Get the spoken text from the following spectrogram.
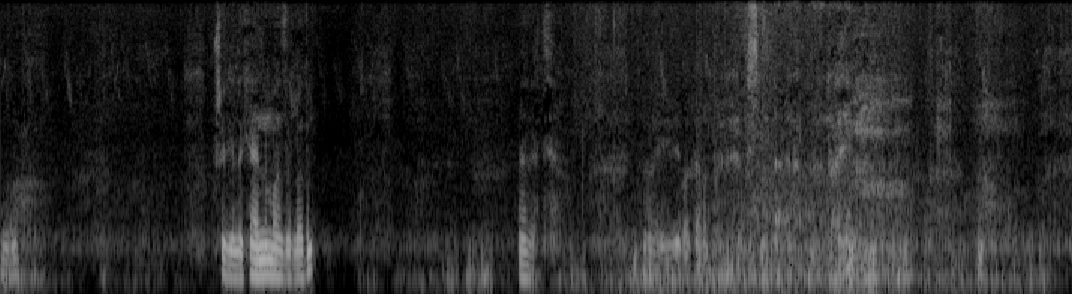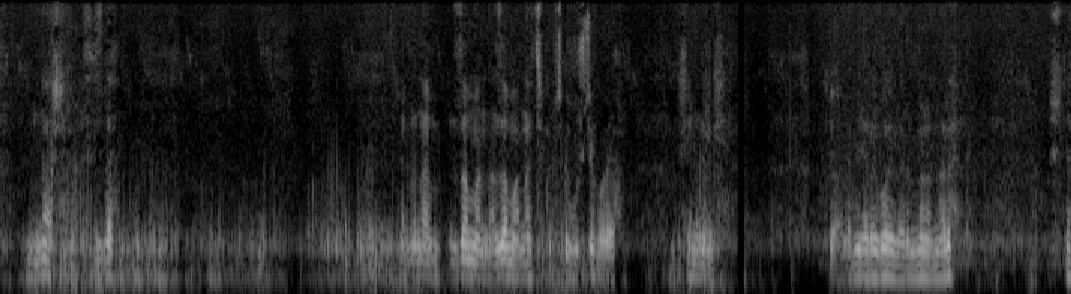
Bu şekilde kendim hazırladım. Evet. Haydi bakalım. Bismillahirrahmanirrahim. Bunlar sizde. Bunlar zamanla zamanla çıkıp çıkıp uçacak oraya. Şimdilik şöyle bir yere koyuverim ben onları. İşte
